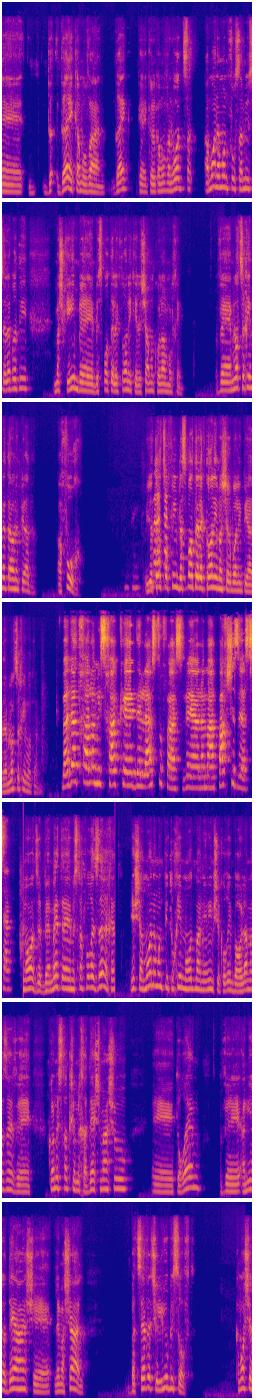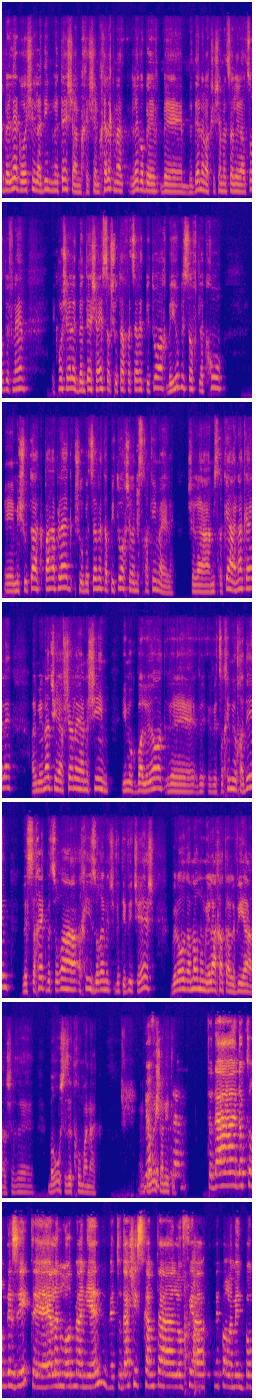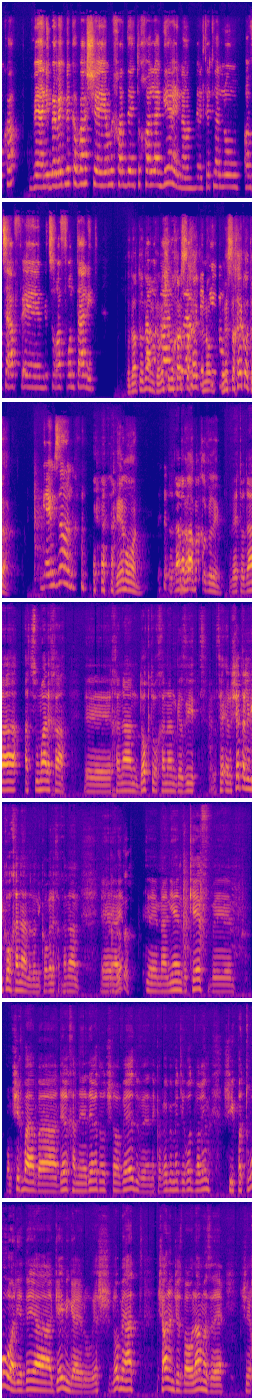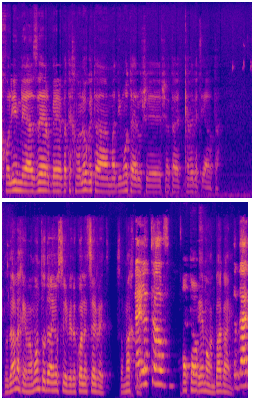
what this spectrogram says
דרייק כמובן, דרייק, כאילו כמובן, ועוד המון המון מפורסמים, celebrity, משקיעים בספורט אלקטרוני, כי לשם כולם הולכים. והם לא צריכים את האולימפיאדה, הפוך. Okay. אוקיי. יותר צופים בספורט אלקטרוני מאשר באולימפיאדה, הם לא צריכים אותם. מה דעתך על המשחק אה, The Last of Us ועל המהפך שזה עשה? מאוד, זה באמת אה, משחק פורץ דרך. יש המון המון פיתוחים מאוד מעניינים שקורים בעולם הזה, וכל משחק שמחדש משהו אה, תורם, ואני יודע שלמשל, בצוות של יוביסופט, כמו שבלגו יש ילדים בני תשע, שהם חלק מהלגו בדנמרק, ששם יצא לי להרצות בפניהם, כמו שילד בן תשע עשר שותף בצוות פיתוח, ביוביסופט לקחו אה, משותק פרפלאג, שהוא בצוות הפיתוח של המשחקים האלה, של המשחקי הענק האלה, על מנת שיאפשר לאנשים עם מוגבלויות ו- ו- וצרכים מיוחדים לשחק בצורה הכי זורמת וטבעית שיש, ולא עוד אמרנו מילה אחת על VR, שזה ברור שזה תחום ענק. יופי, תודה. תודה, דוקטור גזית, אה, היה לנו מאוד מעניין, ותודה שהסכמת להופיע בפני פרלמנט בוקה, ואני באמת מקווה שיום אחד אה, תוכל להגיע הנה ולתת לנו הרצאה אה, בצורה פרונטלית. תודה, תודה, אני מקווה שנוכל לשחק, נשחק אותה. גיימזון. גיימון. תודה רבה, חברים. ותודה עצומה לך, חנן, דוקטור חנן גזית. הרשית לי לקרוא חנן, אז אני קורא לך חנן. בטח. אה, מעניין וכיף, ותמשיך בדרך הנהדרת הזאת שאתה עובד, ונקווה באמת לראות דברים שייפתרו על ידי הגיימינג האלו. יש לא מעט challenges בעולם הזה שיכולים להיעזר בטכנולוגיות המדהימות האלו ש, שאתה כרגע תיארת. תודה לכם, המון תודה יוסי ולכל הצוות, שמחתי. לילה טוב. לילה טוב. ביי ביי. תודה.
